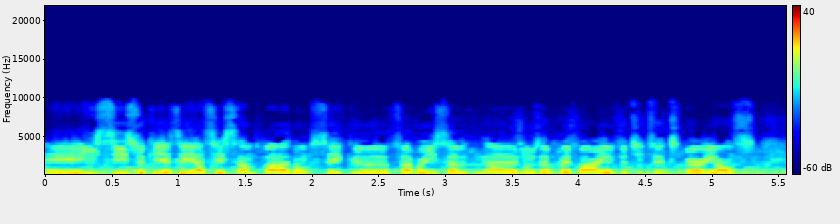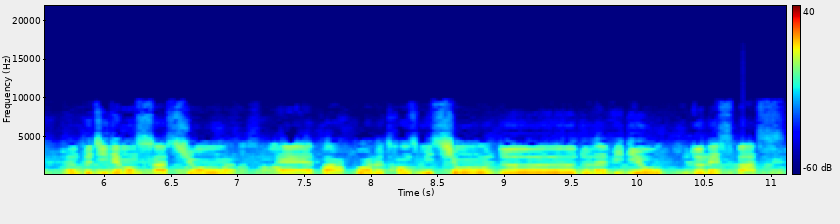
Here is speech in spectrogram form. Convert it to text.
Et ici, ce qui est assez sympa, donc, c'est que Fabrice nous a préparé une petite expérience, une petite démonstration euh, par rapport à la transmission de, la vidéo de l'espace,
